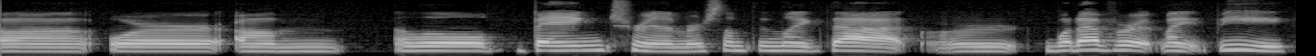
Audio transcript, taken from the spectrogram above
uh, or, um, a little bang trim or something like that, or whatever it might be,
